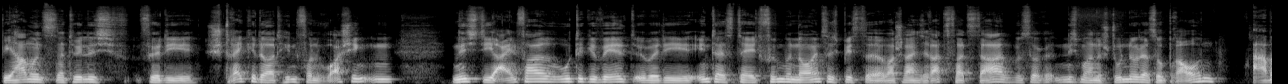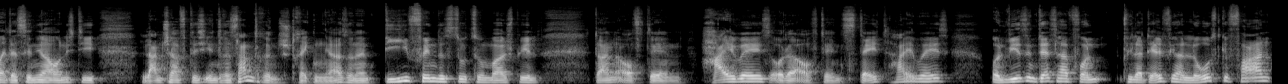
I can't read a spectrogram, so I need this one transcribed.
wir haben uns natürlich für die Strecke dorthin von Washington nicht die einfache Route gewählt über die Interstate 95 bis äh, wahrscheinlich ratzfatz da, bis wir nicht mal eine Stunde oder so brauchen. Aber das sind ja auch nicht die landschaftlich interessanteren Strecken, ja, sondern die findest du zum Beispiel dann auf den Highways oder auf den State Highways. Und wir sind deshalb von Philadelphia losgefahren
